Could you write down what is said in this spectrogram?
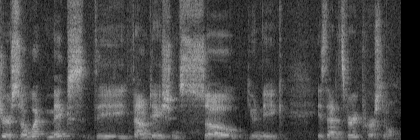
Sure. So, what makes the foundation so unique is that it's very personal.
